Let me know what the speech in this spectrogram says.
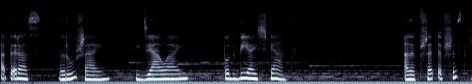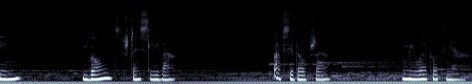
A teraz ruszaj, działaj, podbijaj świat. Ale przede wszystkim bądź szczęśliwa. Baw się dobrze. Miłego dnia.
